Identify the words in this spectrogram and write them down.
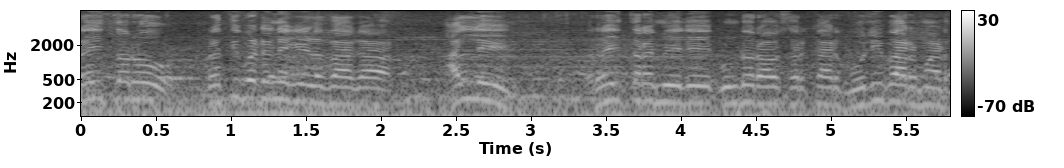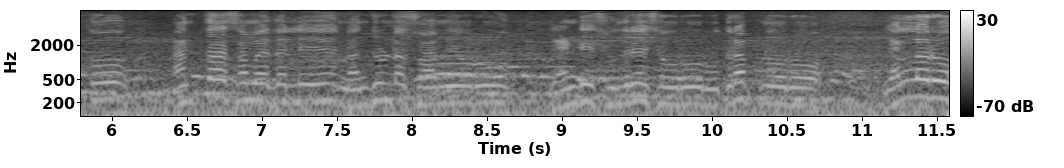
ರೈತರು ಪ್ರತಿಭಟನೆಗೆ ಇಳಿದಾಗ ಅಲ್ಲಿ ರೈತರ ಮೇಲೆ ಗುಂಡೂರಾವ್ ಸರ್ಕಾರ ಗೋಲಿಬಾರ್ ಮಾಡ್ತು. ಅಂಥ ಸಮಯದಲ್ಲಿ ನಂಜುಂಡ ಸ್ವಾಮಿಯವರು ಎನ್ ಡಿ ಸುಂದರೇಶ್ ಅವರು, ರುದ್ರಪ್ಪನವರು ಎಲ್ಲರೂ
